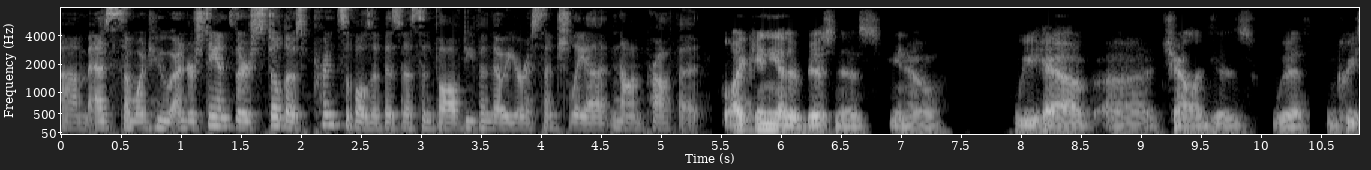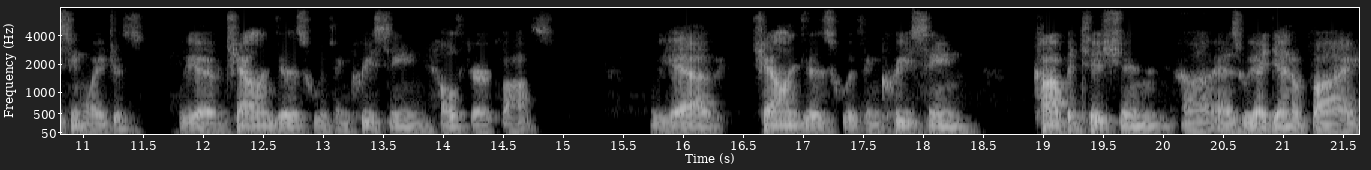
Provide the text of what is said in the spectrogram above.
um, as someone who understands there's still those principles of business involved, even though you're essentially a nonprofit? Like any other business, you know, we have uh, challenges with increasing wages. We have challenges with increasing healthcare costs. We have challenges with increasing competition uh, as we identify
